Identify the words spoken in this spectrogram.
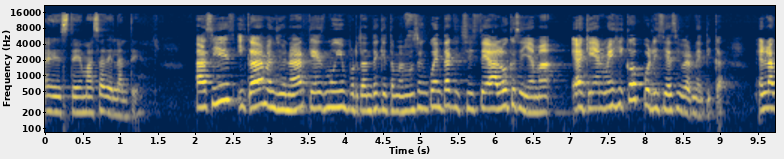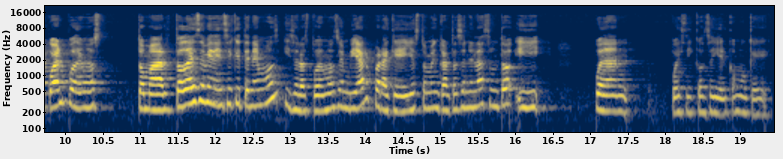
este, más adelante. Así es, y cabe mencionar que es muy importante que tomemos en cuenta que existe algo que se llama aquí en México Policía Cibernética, en la cual podemos tomar toda esa evidencia que tenemos y se las podemos enviar para que ellos tomen cartas en el asunto y puedan, pues sí, conseguir como que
